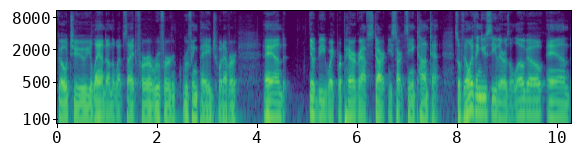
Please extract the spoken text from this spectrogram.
go to, you land on the website for a roofer roofing page, whatever, and it would be like where paragraphs start and you start seeing content. So if the only thing you see there is a logo and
